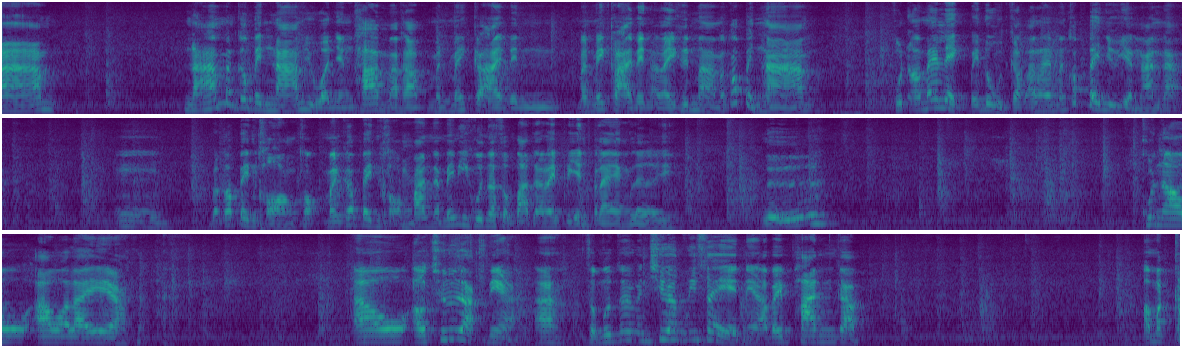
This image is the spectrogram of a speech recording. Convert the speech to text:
น้ำน้ำมันก็เป็นน้ำอยู่วันยังค่ำอะครับ มันไม่กลายเป็นมันไม่กลายเป็นอะไรขึ้นมา มันก็เป็นน้ำคุณเอาแม่เหล็กไปดูดกับอะไร มันก็เป็นอยู่อย่างนั้นอะอืมมันก็เป็นของของมันก็เป็นของมันแต่ไม่มีคุณสมบัติอะไรเปลี่ยนแปลงเลย หรือ คุณเอาเอาอะไรอะเอาเอาเชือกเนี่ยอะสมมุติว่าเป็นเชือกวิเศษเนี่ยเอาไปพันกับ เอามาก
